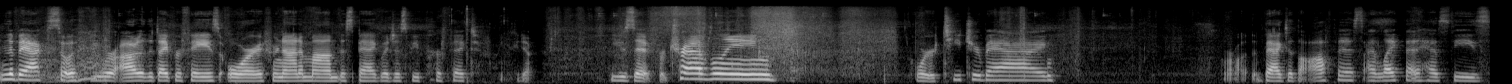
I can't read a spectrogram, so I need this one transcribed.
in the back so if you were out of the diaper phase or if you're not a mom this bag would just be perfect. You could uh, use it for traveling or teacher bag or bag to the office. I like that it has these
